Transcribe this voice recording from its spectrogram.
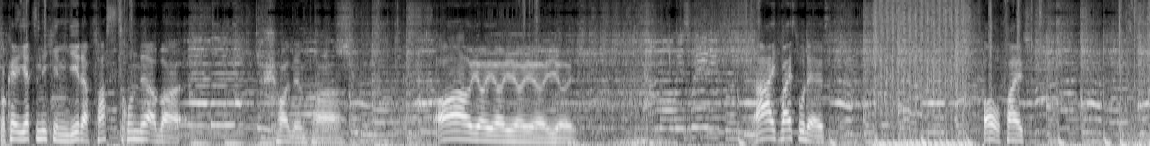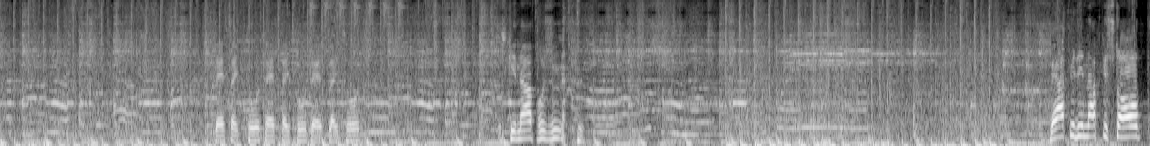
Okay, jetzt nicht in jeder Fastrunde, aber schon ein paar. Oh, jo, jo, jo, jo, jo. Ah, ich weiß, wo der ist. Oh, falsch. Der ist gleich tot, der ist gleich tot, der ist gleich tot. Ich gehe nachpushen. Wer hat mir den abgestaubt?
